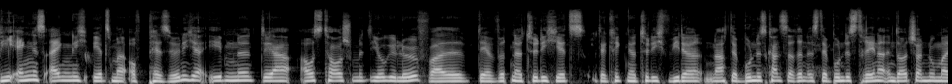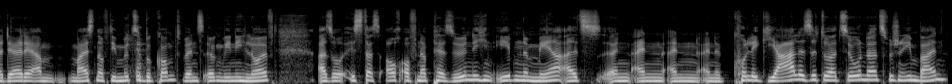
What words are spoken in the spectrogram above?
wie eng ist eigentlich jetzt mal auf persönlicher Ebene der Austausch mit Jogi Löw? Weil der wird natürlich jetzt, der kriegt natürlich wieder nach der Bundeskanzlerin, ist der Bundestrainer in Deutschland nun mal der, der am meisten auf die Mütze bekommt, wenn es irgendwie nicht läuft. Also ist das auch auf einer persönlichen Ebene mehr als ein, ein, ein, eine kollegiale Situation da zwischen ihm beiden?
